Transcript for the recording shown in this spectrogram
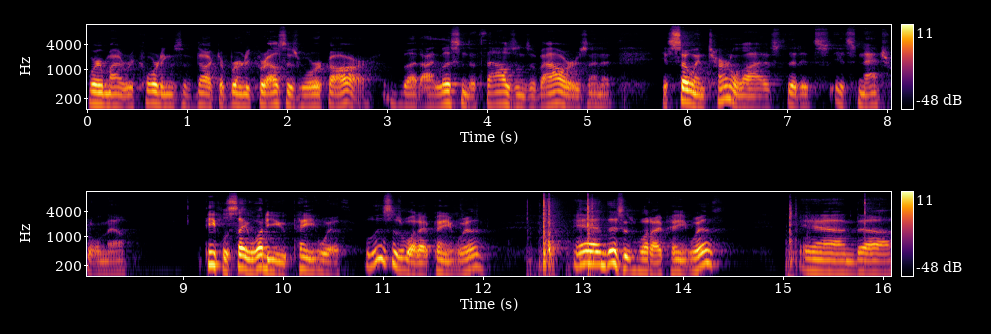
where my recordings of Dr. Bernie Krause's work are, but I listen to thousands of hours and it, it's so internalized that it's, it's natural now. People say, What do you paint with? Well, this is what I paint with, and this is what I paint with. And uh,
